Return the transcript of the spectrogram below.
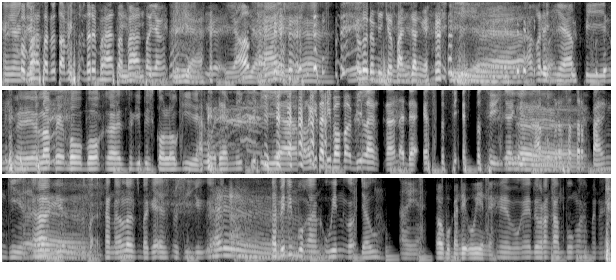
Kayak anjay. Pembahasan utamanya sebenarnya bahasa-bahasa yang Iya. Iya, ya. Iya. Lo udah mikir panjang ya? Iya, aku udah nyiapin. Iya, Lo sampai bawa-bawa ke segi psikologi ya. Aku udah mikir iya, apalagi tadi Bapak bilang kan ada espesi espesinya gitu. Iya. Aku merasa terpanggil. Oh gitu, seba- karena lo sebagai ekspresi juga. Aduh. Tapi ini bukan UIN kok, jauh. Oh iya. Oh bukan di UIN ya? Ya pokoknya di orang kampung lah mana.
